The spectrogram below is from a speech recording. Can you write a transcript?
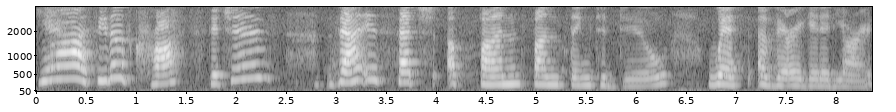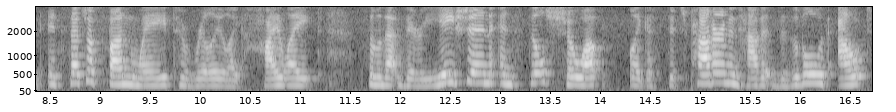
Yeah, see those crossed stitches? That is such a fun, fun thing to do with a variegated yarn. It's such a fun way to really like highlight some of that variation and still show up like a stitch pattern and have it visible without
